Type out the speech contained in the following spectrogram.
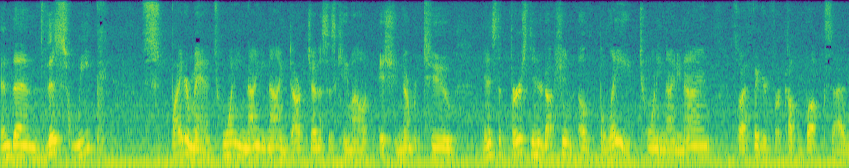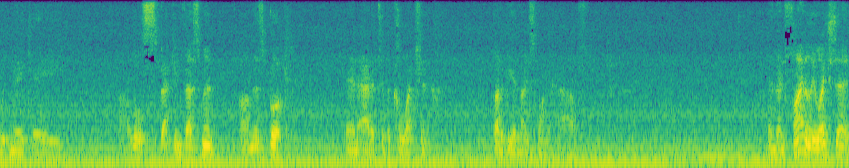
And then this week, Spider-Man 2099 Dark Genesis came out, issue number two. And it's the first introduction of Blade 2099. So I figured for a couple bucks I would make a, a little spec investment on this book and add it to the collection. Thought it'd be a nice one to have. And then finally, like I said,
